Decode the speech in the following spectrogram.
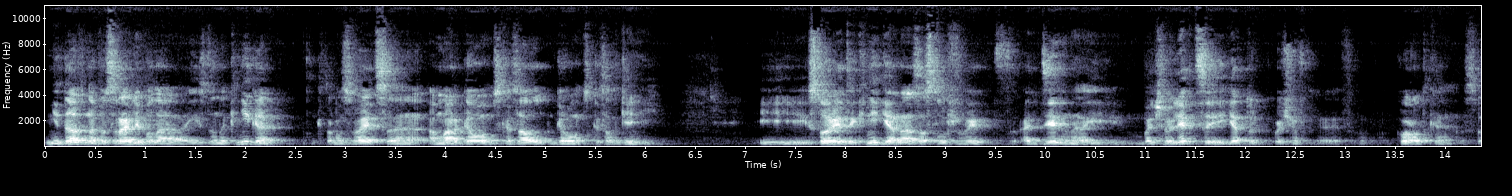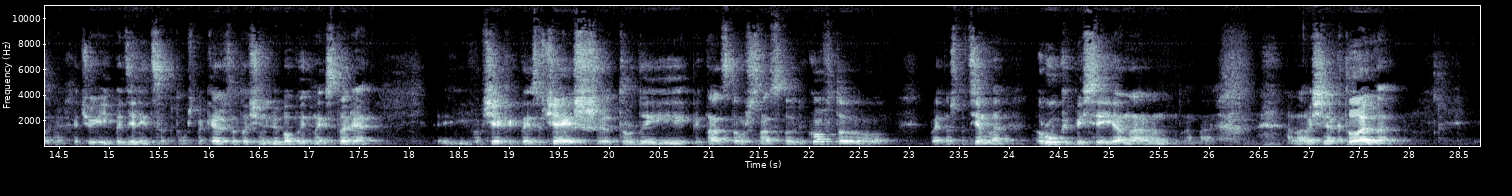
недавно в Израиле была издана книга, которая называется «Амар Гаон», сказал Гаон, сказал гений. И И история этой книги, она заслуживает отдельной большой лекции. Я только очень э, коротко с вами хочу ей поделиться, потому что, мне кажется, это очень любопытная история. И вообще, когда изучаешь труды 15-16 веков, то понятно, что тема рукописей, она, она, она очень актуальна.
